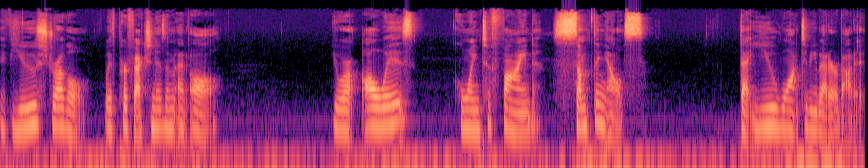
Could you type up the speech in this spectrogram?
If you struggle with perfectionism at all, you are always going to find something else that you want to be better about it.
